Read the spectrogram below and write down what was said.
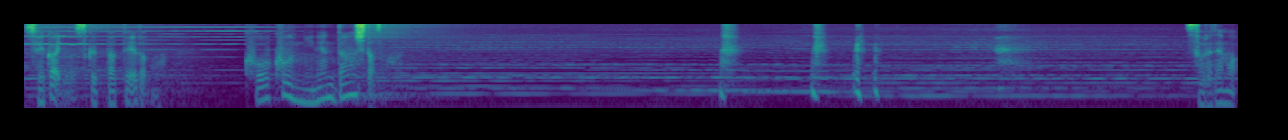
世界を救った程度の高校2年男子だぞ。それでも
